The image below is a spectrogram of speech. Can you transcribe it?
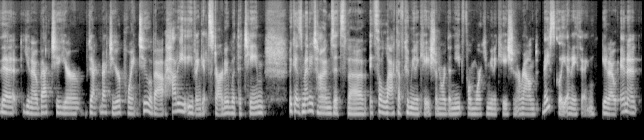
that, you know, back to your back to your point too about how do you even get started with the team because many times it's the it's the lack of communication or the need for more communication around basically anything, you know, in it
